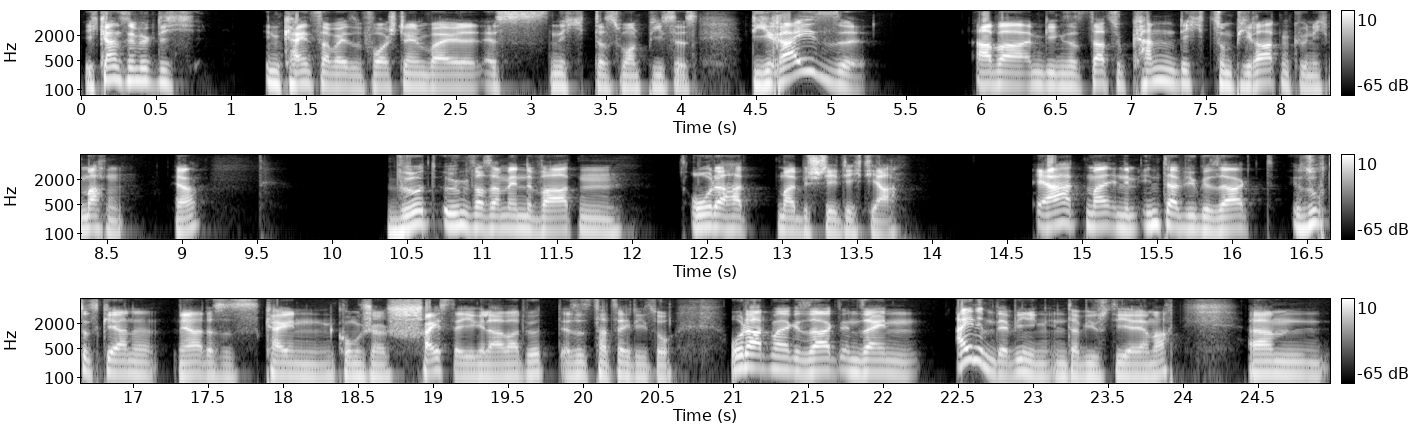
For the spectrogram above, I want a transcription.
Ich kann es mir wirklich in keinster Weise vorstellen, weil es nicht das One Piece ist. Die Reise, aber im Gegensatz dazu, kann dich zum Piratenkönig machen. Ja? Wird irgendwas am Ende warten oder hat mal bestätigt, ja, er hat mal in einem Interview gesagt, sucht es gerne, ja, das ist kein komischer Scheiß, der hier gelabert wird, es ist tatsächlich so. Oder hat mal gesagt in seinen, einem der wenigen Interviews, die er ja macht, ähm,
